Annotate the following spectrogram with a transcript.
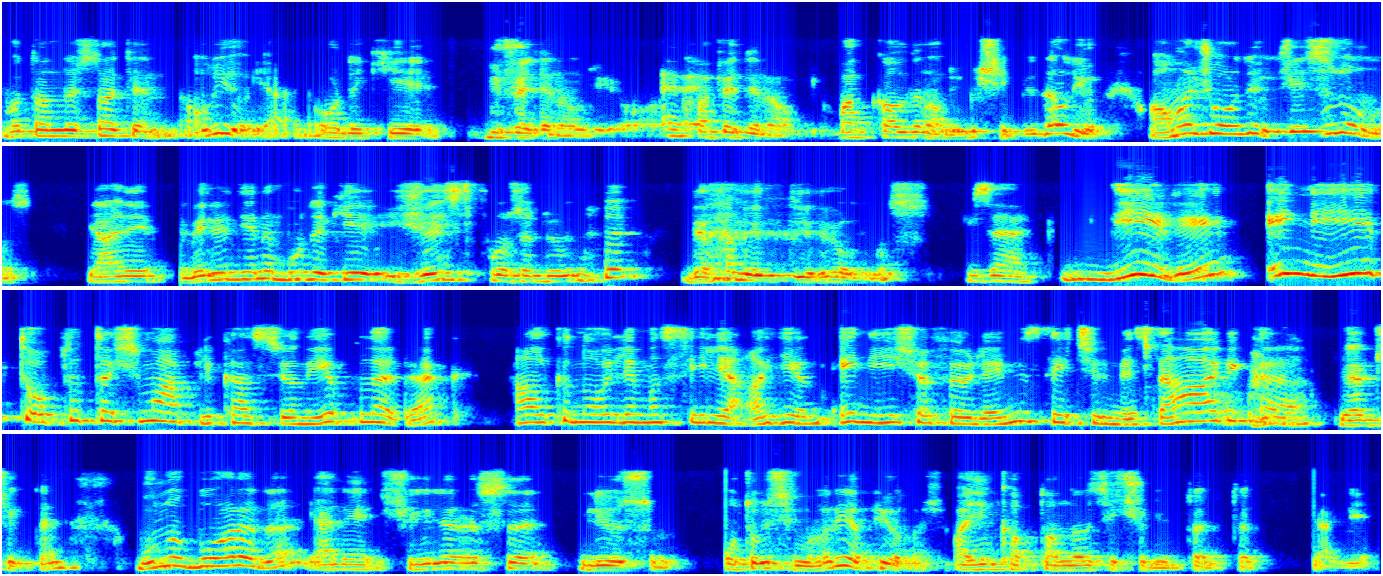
vatandaş zaten alıyor yani. Oradaki büfeden alıyor, evet. kafeden alıyor, bakkaldan alıyor bir şekilde alıyor. Amaç orada ücretsiz olması. Yani belediyenin buradaki jest prosedürünü devam ettiriyor olması. Güzel. Diğeri en iyi toplu taşıma aplikasyonu yapılarak halkın oylamasıyla ayın en iyi şoförlerinin seçilmesi. Harika. Gerçekten. Bunu bu arada yani şehirler arası biliyorsun otobüs firmaları yapıyorlar. Ayın kaptanları seçiliyor tabii tabii. Yani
